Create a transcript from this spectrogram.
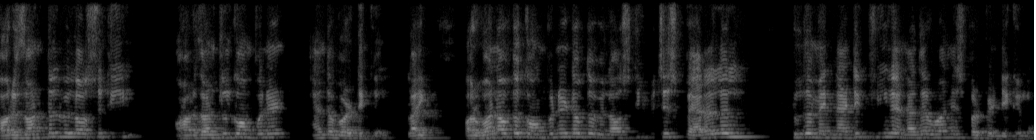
horizontal velocity, horizontal component, and the vertical. Like, or one of the component of the velocity which is parallel to the magnetic field, another one is perpendicular.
